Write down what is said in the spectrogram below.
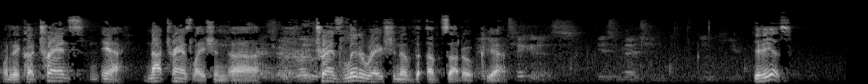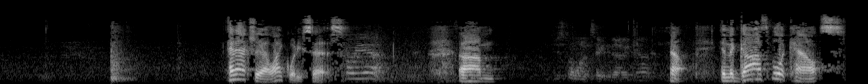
what do they call it? Trans, yeah, not translation, uh, transliteration of, of Zadok, yeah. Antigonus is mentioned in here. It is. And actually, I like what he says. Oh, yeah. Um, you just don't want to take it out of account. No. In the gospel accounts,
